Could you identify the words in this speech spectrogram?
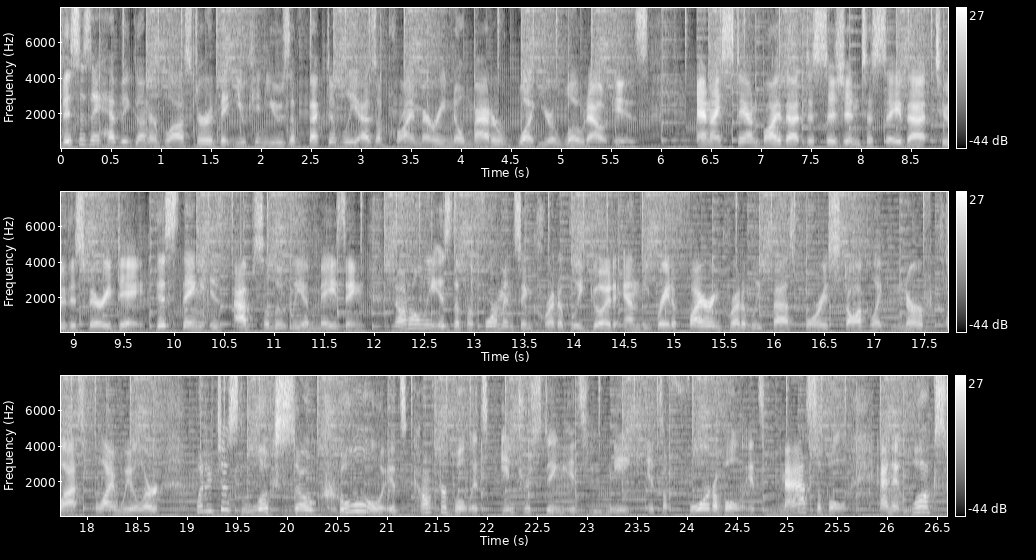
this is a heavy gunner blaster that you can use effectively as a primary no matter what your loadout is and I stand by that decision to say that to this very day. This thing is absolutely amazing. Not only is the performance incredibly good and the rate of fire incredibly fast for a stock like Nerf class flywheeler, but it just looks so cool. It's comfortable, it's interesting, it's unique, it's affordable, it's massable, and it looks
